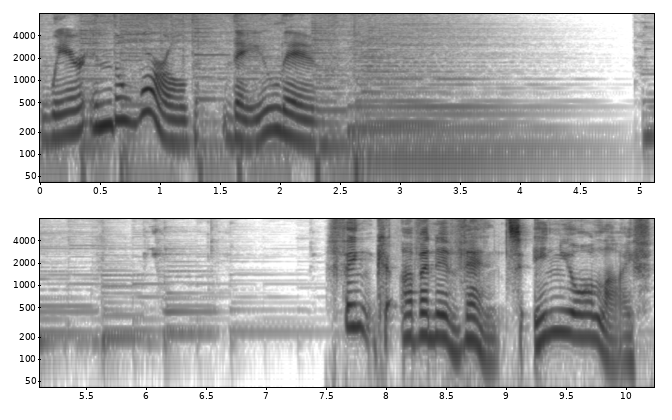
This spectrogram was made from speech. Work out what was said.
where in the world they live. Think of an event in your life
